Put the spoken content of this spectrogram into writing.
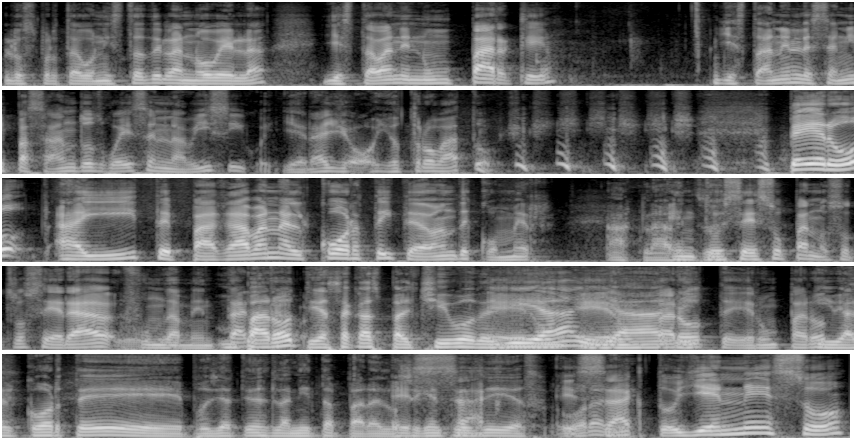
los protagonistas de la novela, y estaban en un parque. Y estaban en la escena y pasaban dos güeyes en la bici, güey. Y era yo y otro vato. Pero ahí te pagaban al corte y te daban de comer. Ah, claro. Entonces eso para nosotros era fundamental. un parote, ya sacas para el chivo del Era un- día y era ya. un parote, era un parote. Y al corte, pues ya tienes lanita para los siguientes días. Órale. Exacto. Y en eso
